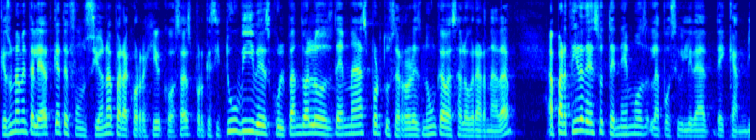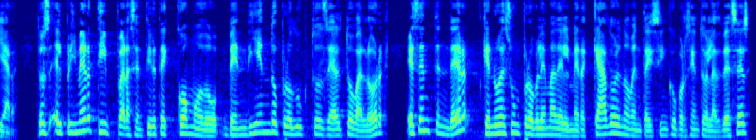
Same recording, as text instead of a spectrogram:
que es una mentalidad que te funciona para corregir cosas, porque si tú vives culpando a los demás por tus errores nunca vas a lograr nada, a partir de eso tenemos la posibilidad de cambiar. Entonces, el primer tip para sentirte cómodo vendiendo productos de alto valor es entender que no es un problema del mercado el 95% de las veces,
